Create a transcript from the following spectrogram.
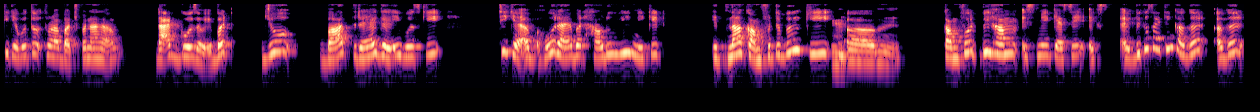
ठीक है वो तो थोड़ा बचपना था दैट गोज अवे बट जो बात रह गई वो कि ठीक है अब हो रहा है but how do we make it इतना कंफर्टेबल कि कंफर्ट hmm. um, भी हम इसमें कैसे बिकॉज़ आई थिंक अगर अगर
